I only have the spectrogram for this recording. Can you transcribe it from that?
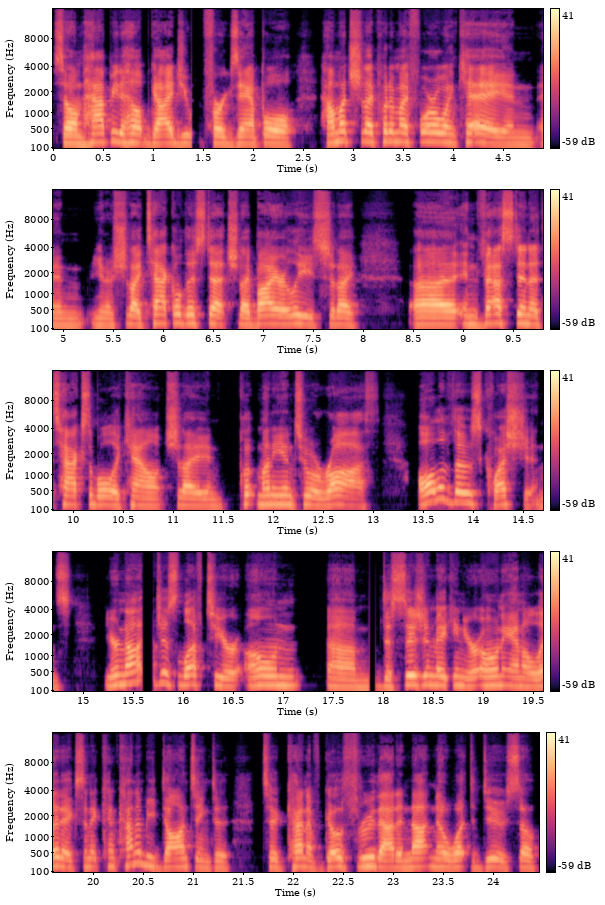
So I'm happy to help guide you. For example, how much should I put in my 401k and and you know, should I tackle this debt? Should I buy or lease? Should I uh, invest in a taxable account? Should I put money into a Roth? All of those questions, you're not just left to your own um, decision making, your own analytics, and it can kind of be daunting to to kind of go through that and not know what to do. So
